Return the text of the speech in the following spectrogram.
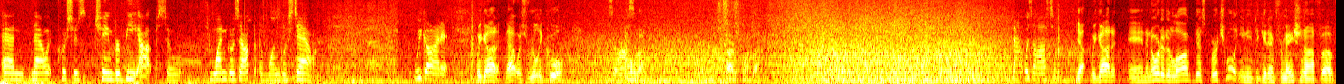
and now it pushes chamber B up. So one goes up and one goes down. We got it. We got it. That was really cool. It's awesome. Hold on. Cars going by. That was awesome. Yep, we got it. And in order to log this virtual, you need to get information off of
